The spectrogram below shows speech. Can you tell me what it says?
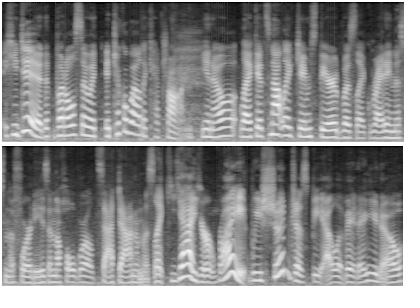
he did, but also it, it took a while to catch on, you know? Like, it's not like James Beard was like writing this in the 40s and the whole world sat down and was like, yeah, you're right. We should just be elevating, you know,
